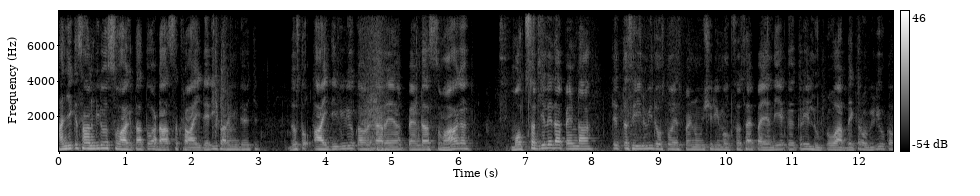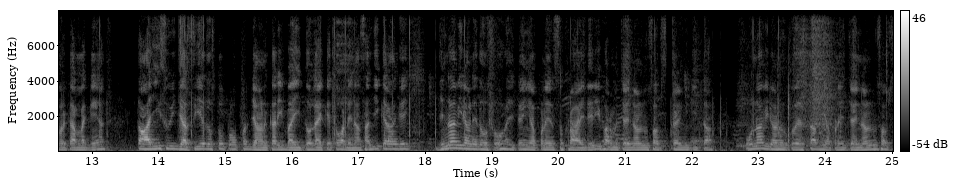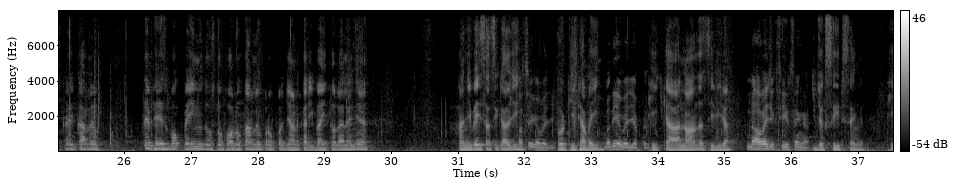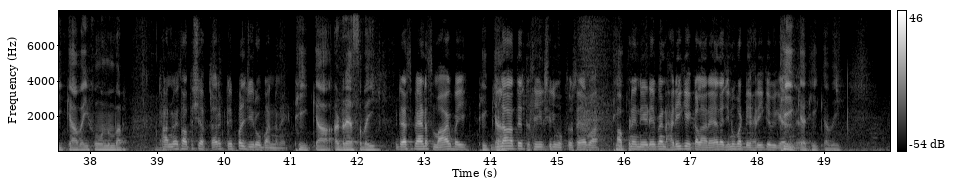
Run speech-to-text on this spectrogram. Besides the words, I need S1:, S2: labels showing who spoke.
S1: ਹਾਂਜੀ ਕਿਸਾਨ ਵੀਰੋ, ਸਵਾਗਤ ਆ ਤੁਹਾਡਾ ਸਖਰਾਜ ਡੇਰੀ ਫਾਰਮਿੰਗ ਦੇ ਵਿੱਚ। ਦੋਸਤੋ, ਅੱਜ ਦੀ ਵੀਡੀਓ ਕਵਰ ਕਰ ਰਹੇ ਆ ਪਿੰਡ ਸਮਾਗ ਮੁਕਤਸਰ ਜ਼ਿਲ੍ਹੇ ਦਾ ਪਿੰਡ ਆ ਤੇ ਤਹਿਸੀਲ ਵੀ ਦੋਸਤੋ ਇਸ ਪਿੰਡ ਨੂੰ ਸ਼੍ਰੀ ਮੁਕਤਸਰ ਸਾਹਿਬ ਪੈ ਜਾਂਦੀ ਹੈ। ਇੱਕ ਘਰੇਲੂ ਪਰਿਵਾਰ ਦੇ ਘਰੋਂ ਵੀਡੀਓ ਕਵਰ ਕਰਨ ਲੱਗੇ ਆ ਤਾਜੀ ਸੂਈ ਜਰਸੀ ਹੈ ਦੋਸਤੋ ਪ੍ਰੋਪਰ ਜਾਣਕਾਰੀ ਬਾਈ ਤੋਂ ਲੈ ਕੇ ਤੁਹਾਡੇ ਨਾਲ ਸਾਂਝੀ ਕਰਾਂਗੇ। ਜਿਨ੍ਹਾਂ ਵੀਰਾਂ ਨੇ ਦੋਸਤੋ, ਹਜੇ ਤਾਈਂ ਆਪਣੇ ਸਖਰਾਜ ਡੇਰੀ ਫਾਰਮ ਚੈਨਲ ਨੂੰ ਸਬਸਕ੍ਰਾਈਬ ਨਹੀਂ ਕੀਤਾ, ਉਹਨਾਂ ਵੀਰਾਂ ਨੂੰ ਰਿਕੁਐਸਟ ਆ ਵੀ ਆਪਣੇ ਚੈਨਲ ਨੂੰ ਸਬਸਕ੍ਰਾਈਬ ਕਰ ਲਿਓ ਤੇ ਫੇਸਬੁੱਕ ਪੇਜ ਨੂੰ ਦੋਸਤੋ ਫੋਲੋ ਕਰ ਲਿਓ ਪ੍ਰੋਪਰ ਜਾਣਕਾਰੀ ਬਾਈ ਤੋਂ ਲੈ ਲੈਂਦੇ ਆ ਹਾਂਜੀ ਬਾਈ ਸਤਿ ਸ਼੍ਰੀ ਅਕਾਲ ਜੀ।
S2: ਸਤਿ ਸ਼੍ਰੀ ਅਕਾਲ ਬਾਈ ਜੀ।
S1: ਹੋਰ ਠੀਕ ਠਾਕ ਬਾਈ?
S2: ਵਧੀਆ ਬਾਈ ਜੀ ਆਪਣੇ।
S1: ਠੀਕ ਆ ਨਾਂ ਦੱਸੀ ਵੀਰਾ?
S2: ਨਾ ਬਾਈ ਜਗਸੀਰ ਸਿੰਘ ਆ।
S1: ਜਗਸੀਰ ਸਿੰਘ। ਠੀਕ ਆ ਬਾਈ ਫੋਨ ਨੰਬਰ?
S2: 98776 0092
S1: ਠੀਕ ਆ ਐਡਰੈਸ ਬਾਈ?
S2: ਐਡਰੈਸ ਪਿੰਡ ਸਮਾਗ ਬਾਈ।
S1: ਠੀਕ ਆ।
S2: ਜ਼ਿਲ੍ਹਾ ਤੇ ਤਹਿਸੀਲ ਸ੍ਰੀ ਮੁਕਤਸਰ ਸਾਹਿਬ ਆ। ਆਪਣੇ ਨੇੜੇ ਪਿੰਡ ਹਰੀਕੇ ਕਲਾ ਰਹਿਦਾ ਜਿਹਨੂੰ ਵੱਡੇ ਹਰੀਕੇ ਵੀ ਕਹਿੰਦੇ
S1: ਠੀਕ ਆ ਠੀਕ ਆ ਬਾਈ।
